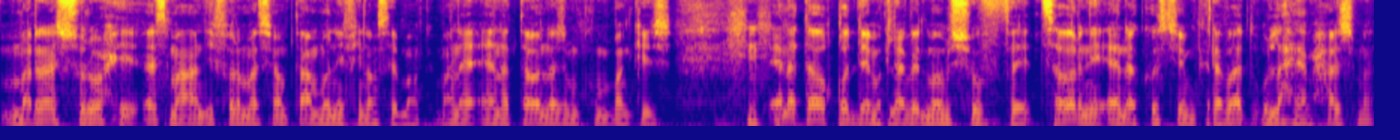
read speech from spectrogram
مرش روحي أسمع عندي formation تاع monnaie finance banque معناها أنا تو نجم نكون بنكيج أنا تو قدامك العباد ما تشوف تصورني أنا costume cravate واللحيه محشمه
